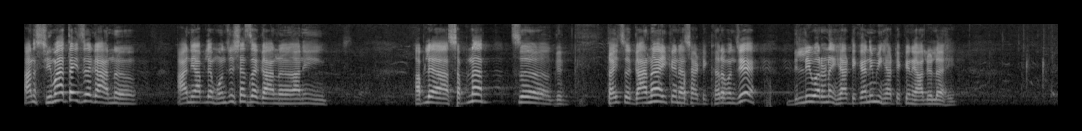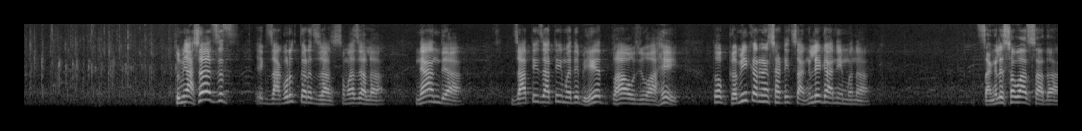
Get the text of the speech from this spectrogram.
आणि सीमाताईचं गाणं आणि आपल्या मंजुषाचं गाणं आणि आपल्या सपनाचं ग- ताईचं गाणं ऐकण्यासाठी खरं म्हणजे दिल्लीवरनं ह्या ठिकाणी मी ह्या ठिकाणी आलेलो आहे. तुम्ही असंच एक जागृत करत जा समाजाला. ज्ञान द्या. जाती जातीमध्ये भेदभाव जो आहे तो कमी करण्यासाठी चांगले गाणे म्हणा चांगले संवाद साधा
